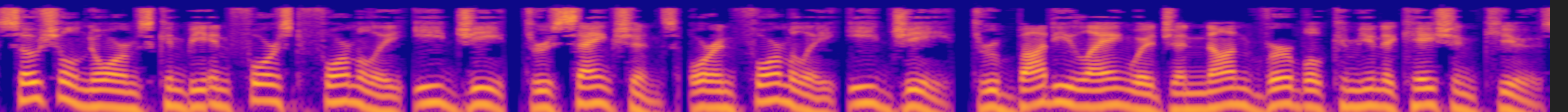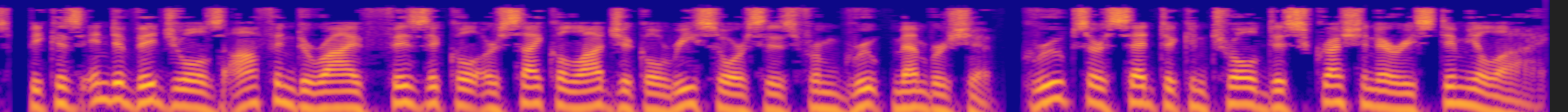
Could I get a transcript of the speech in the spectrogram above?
Social norms can be enforced formally, e.g., through sanctions, or informally, e.g., through body language and non-verbal communication cues, because individuals often derive physical or psychological resources from group membership. Groups are said to control discretionary stimuli.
